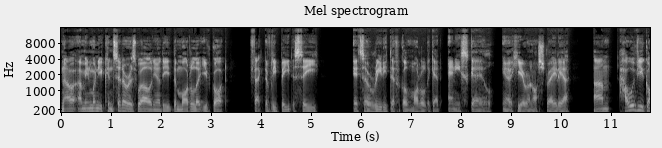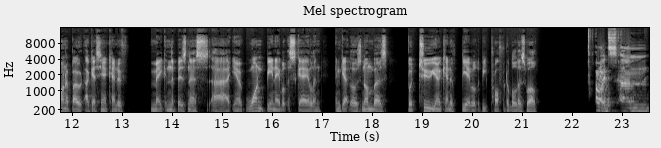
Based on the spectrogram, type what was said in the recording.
Now, I mean, when you consider as well, you know, the, the model that you've got effectively B2C, it's a really difficult model to get any scale, you know, here in Australia. Um, how have you gone about, I guess, you know, kind of making the business, uh, you know, one, being able to scale and, and get those numbers, but two, you know, kind of be able to be profitable as well? Oh, it's um,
